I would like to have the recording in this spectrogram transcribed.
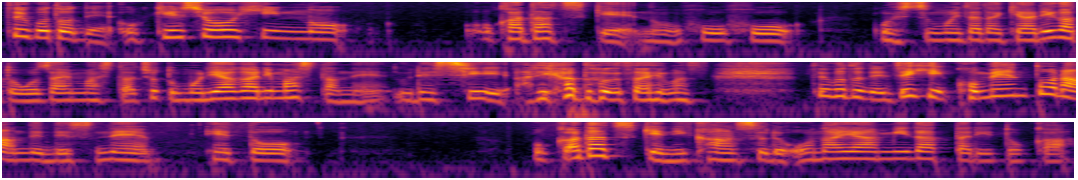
ということで、お化粧品のお片付けの方法、ご質問いただきありがとうございました。ちょっと盛り上がりましたね。嬉しい。ありがとうございます。ということで、ぜひコメント欄でですね、えっ、と、お片付けに関するお悩みだったりとか、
